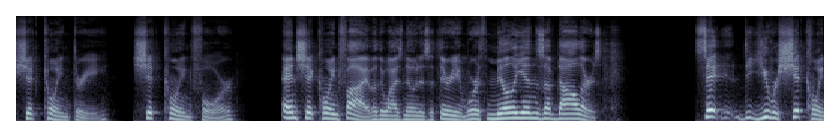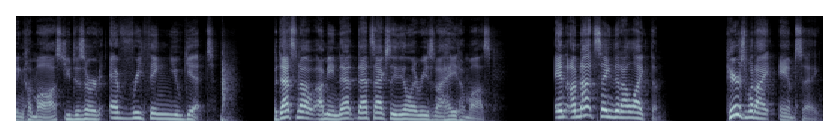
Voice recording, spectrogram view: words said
Shitcoin 3, Shitcoin 4, and Shitcoin 5, otherwise known as Ethereum, worth millions of dollars. You were shitcoining Hamas. You deserve everything you get. But that's not, I mean, that, that's actually the only reason I hate Hamas. And I'm not saying that I like them. Here's what I am saying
